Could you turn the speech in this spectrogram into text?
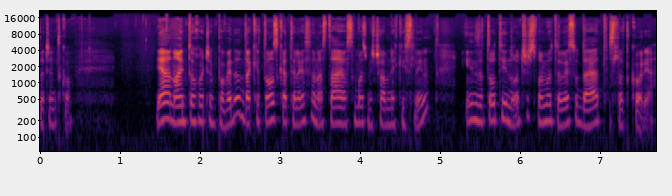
točno tako. Ja, no in to hočem povedati, da ketonska telesa nastajajo samo iz maščobnih kislin in zato ti nočeš svojemu telesu dajati sladkorja.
